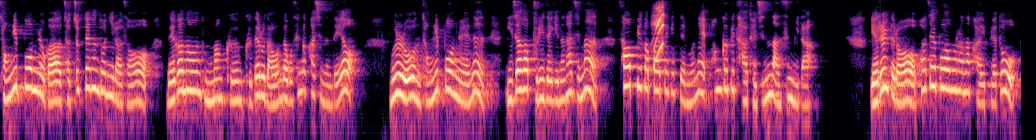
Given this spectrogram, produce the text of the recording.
적립보험료가 저축되는 돈이라서 내가 넣은 돈만큼 그대로 나온다고 생각하시는데요. 물론 적립보험료에는 이자가 불이되기는 하지만 사업비가 빠지기 때문에 환급이 다 되지는 않습니다. 예를 들어 화재보험을 하나 가입해도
